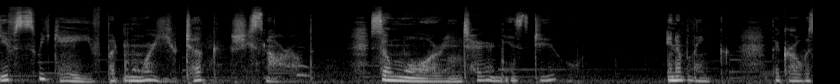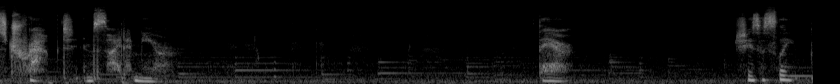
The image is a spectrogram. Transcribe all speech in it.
Gifts we gave, but more you took, she snarled. So more in turn is due. In a blink, the girl was trapped inside a mirror. There. She's asleep.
